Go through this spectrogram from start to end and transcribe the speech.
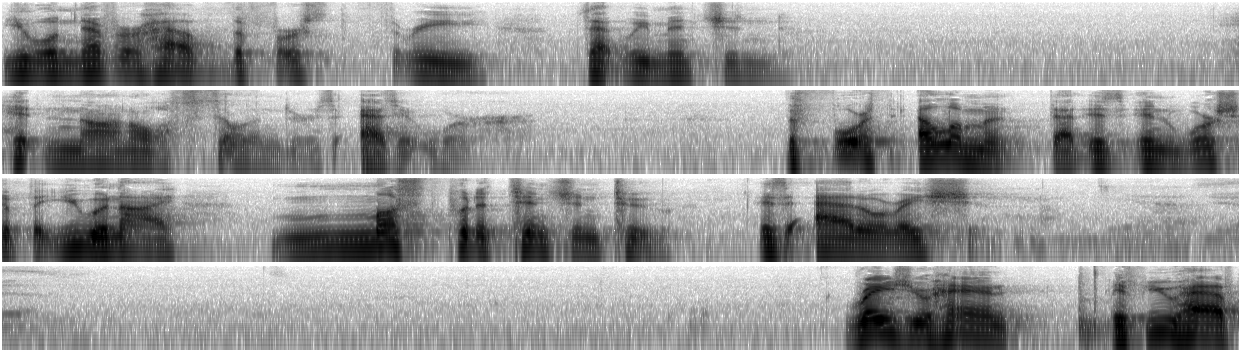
you will never have the first three that we mentioned hitting on all cylinders, as it were. The fourth element that is in worship that you and I must put attention to is adoration. Raise your hand if you have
